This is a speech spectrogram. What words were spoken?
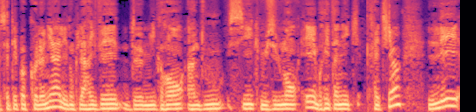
cette époque coloniale et donc l'arrivée de migrants hindous, sikhs, musulmans et britanniques chrétiens, les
